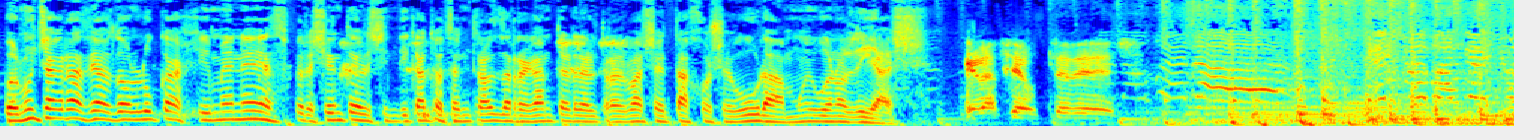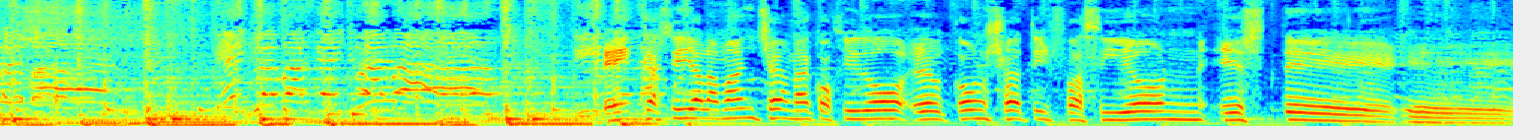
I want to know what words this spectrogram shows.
Pues muchas gracias, don Lucas Jiménez, presidente del Sindicato Central de Regantes del Trasvase Tajo Segura. Muy buenos días. Gracias a ustedes. En Castilla-La Mancha han acogido eh, con satisfacción este eh,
